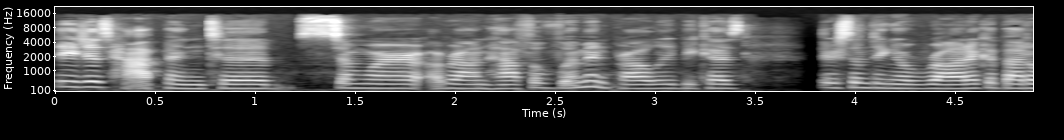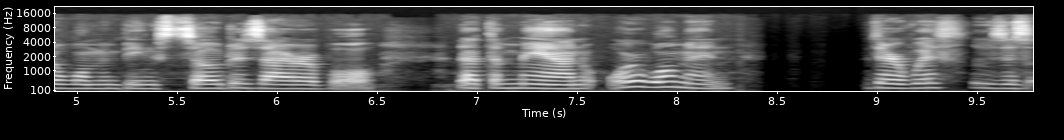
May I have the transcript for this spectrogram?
They just happen to somewhere around half of women, probably because there's something erotic about a woman being so desirable that the man or woman they're with loses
